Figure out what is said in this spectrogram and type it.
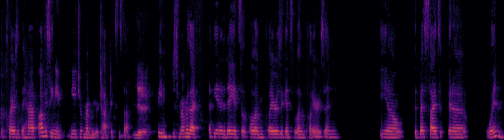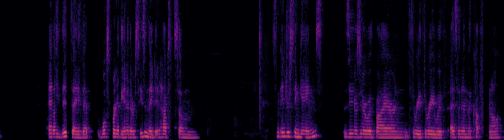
the players that they have. Obviously, you need, need to remember your tactics and stuff. Yeah. But you just remember that at the end of the day, it's 11 players against 11 players, and you know, the best side's are going to win. And he did say that Wolfsburg at the end of their season, they did have some some interesting games. 0-0 with Bayern, 3-3 with Essen in the cup final.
